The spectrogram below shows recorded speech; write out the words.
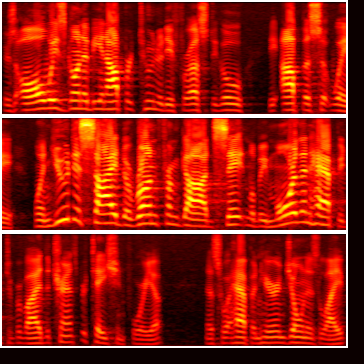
There's always going to be an opportunity for us to go the opposite way. When you decide to run from God, Satan will be more than happy to provide the transportation for you. That's what happened here in Jonah's life.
